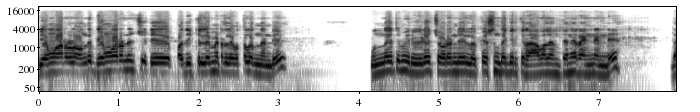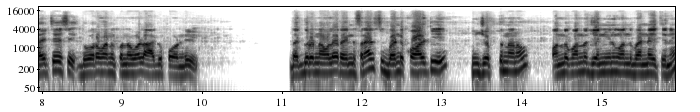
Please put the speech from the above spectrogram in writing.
భీమవరంలో ఉంది. భీమవరం నుంచి పది కిలోమీటర్ల ఇవతలు ఉందండి. ముందైతే మీరు వీడియో చూడండి లొకేషన్ దగ్గరికి రావాలంటేనే రండి అండి దయచేసి దూరం అనుకున్న వాళ్ళు ఆగిపోండి. దగ్గర ఉన్న వాళ్ళే రండి ఫ్రెండ్స్ ఈ బండి క్వాలిటీ నేను చెప్తున్నాను వందకు వంద జెన్యున్ వంద బండి అయితేనే.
